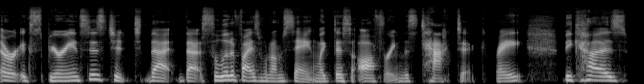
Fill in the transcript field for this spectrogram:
or experiences to, to, that that solidifies what I'm saying like this offering this tactic right? Because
